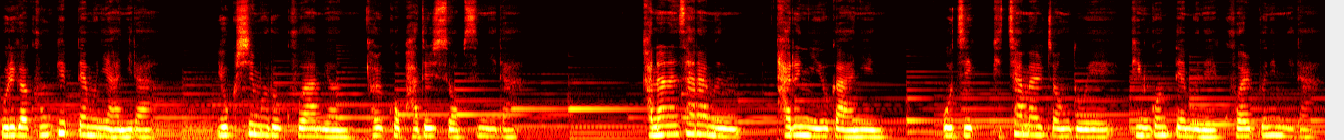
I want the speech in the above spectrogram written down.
우리가 궁핍 때문이 아니라 욕심으로 구하면 결코 받을 수 없습니다. 가난한 사람은 다른 이유가 아닌 오직 비참할 정도의 빈곤 때문에 구할 뿐입니다.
